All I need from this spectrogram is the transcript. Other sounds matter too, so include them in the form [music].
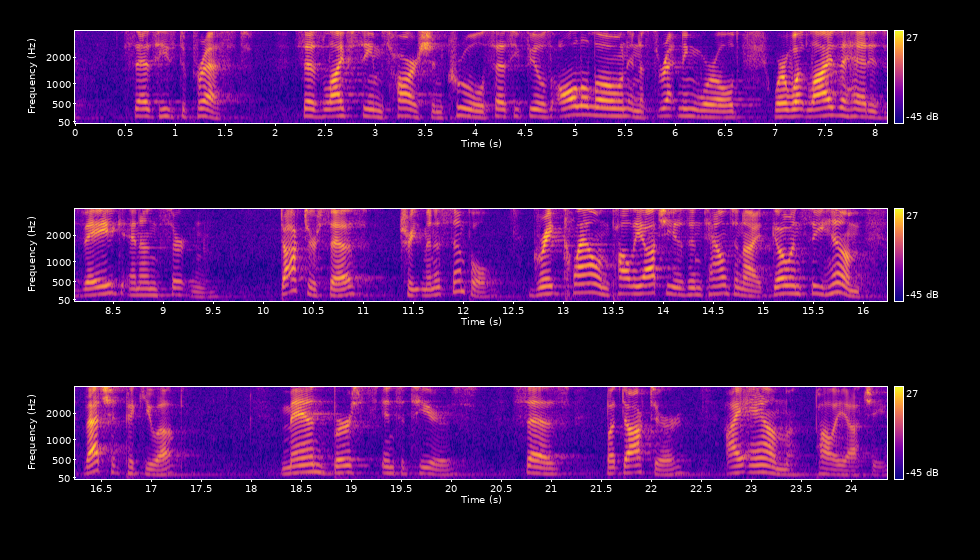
says he's depressed, says life seems harsh and cruel, says he feels all alone in a threatening world where what lies ahead is vague and uncertain. Doctor says treatment is simple. Great clown Pagliacci is in town tonight. Go and see him. That should pick you up. Man bursts into tears, says, But doctor, I am Pagliacci.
